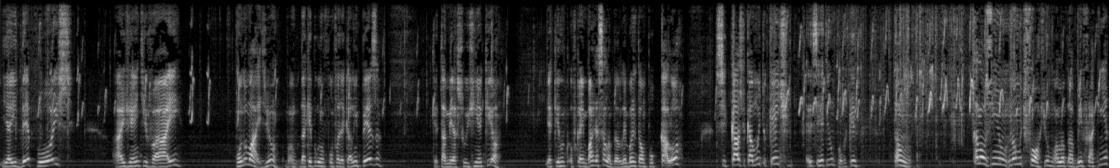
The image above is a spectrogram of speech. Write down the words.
E aí depois a gente vai pondo mais, viu? Daqui a pouco vamos fazer aquela limpeza. Que tá meio sujinha aqui, ó. E aqui vão ficar embaixo dessa lâmpada. Lembrando que tá um pouco calor. Se caso ficar muito quente, ele se retira um pouco. Aqui tá um calorzinho não muito forte, viu? Uma lâmpada bem fraquinha.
